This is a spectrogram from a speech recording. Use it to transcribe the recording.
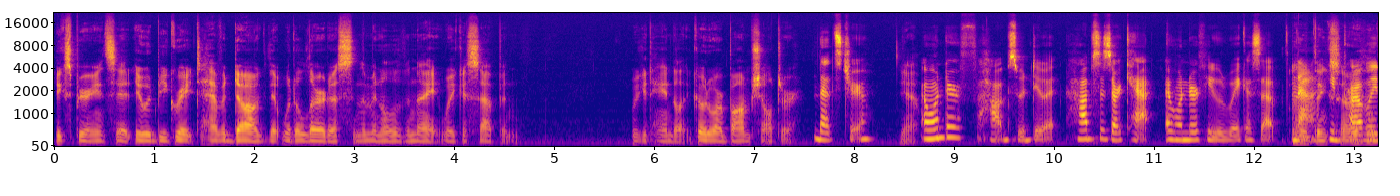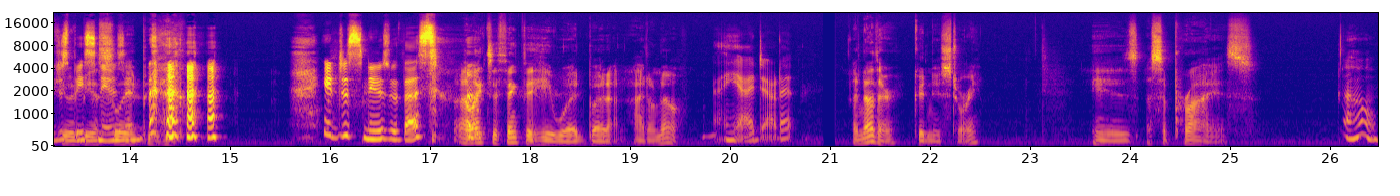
experience it, it would be great to have a dog that would alert us in the middle of the night, wake us up, and we could handle it. Go to our bomb shelter. That's true. Yeah. I wonder if Hobbs would do it. Hobbs is our cat. I wonder if he would wake us up. I don't nah, think he'd so. Probably he just would be, be snoozing. he'd just snooze with us. I like to think that he would, but I don't know. yeah, I doubt it. Another good news story is a surprise. Oh.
